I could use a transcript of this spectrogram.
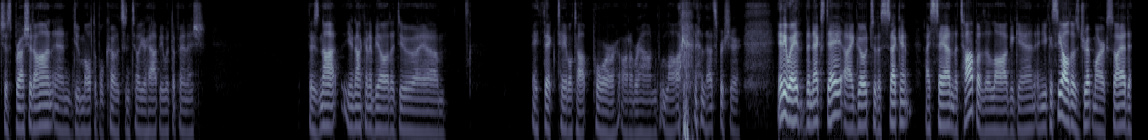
just brush it on and do multiple coats until you're happy with the finish. There's not you're not going to be able to do a um, a thick tabletop pour on a round log. That's for sure. Anyway, the next day I go to the second, I sand the top of the log again, and you can see all those drip marks. So I had to,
